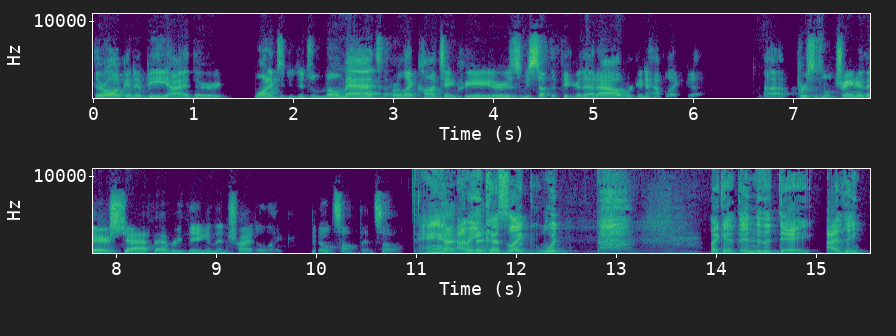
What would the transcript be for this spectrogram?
They're all going to be either wanting to do digital nomads or like content creators. We still have to figure that out. We're going to have like a, uh personal trainer there, chef, everything, and then try to like build something. So Damn. That- I mean, because like what, like at the end of the day, I think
